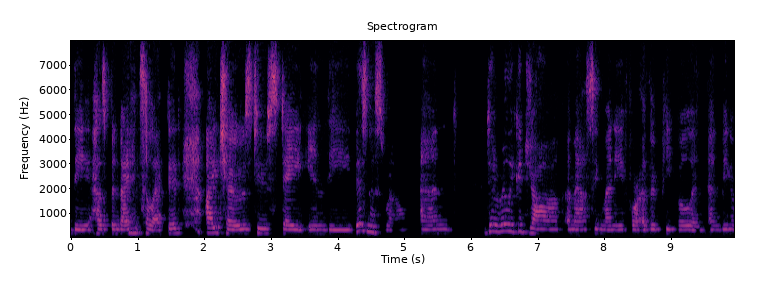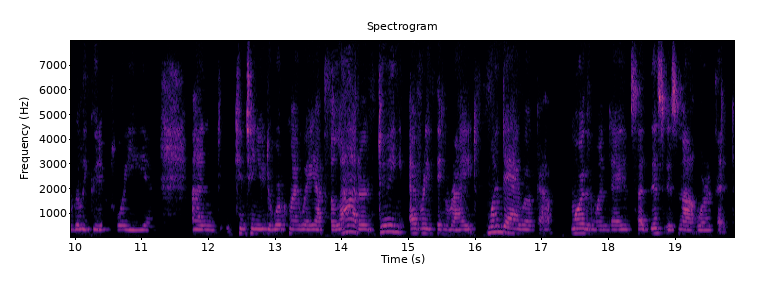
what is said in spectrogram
the husband i had selected i chose to stay in the business realm and did a really good job amassing money for other people and, and being a really good employee and and continued to work my way up the ladder doing everything right. One day i woke up more than one day and said this is not worth it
